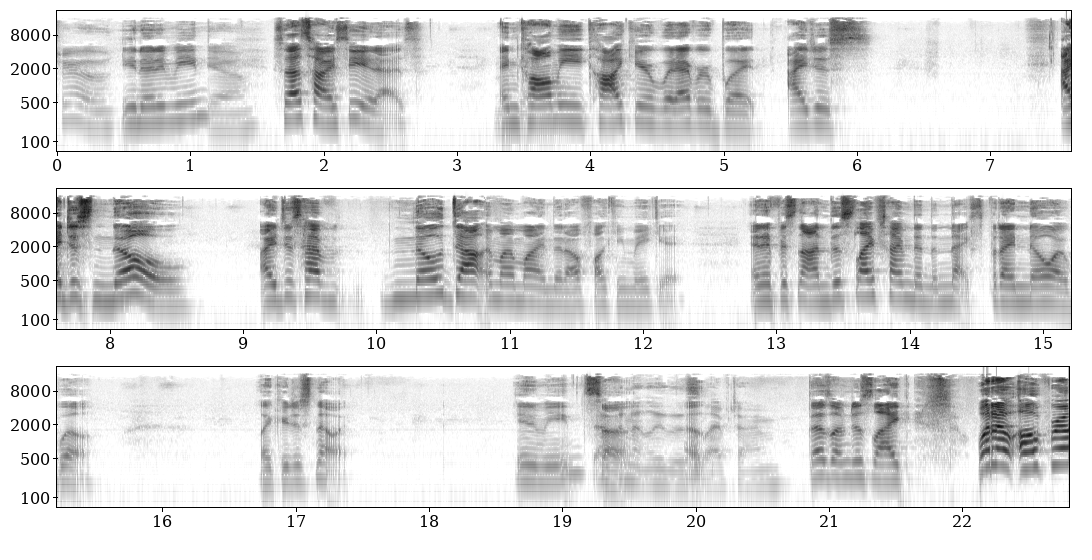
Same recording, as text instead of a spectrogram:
true. You know what I mean? Yeah. So that's how I see it as. And Okay. call me cocky or whatever, but I just I just know. I just have no doubt in my mind that I'll fucking make it. And if it's not in this lifetime, then the next. But I know I will. Like I just know it. You know what I mean? Definitely this uh, lifetime. That's I'm just like, what up, Oprah?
